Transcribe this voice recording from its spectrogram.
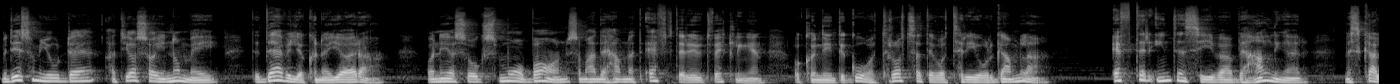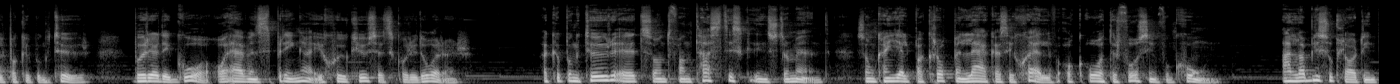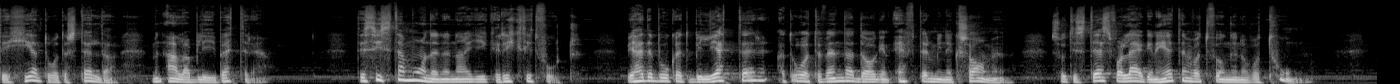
Men det som gjorde att jag sa inom mig, det där vill jag kunna göra, var när jag såg små barn som hade hamnat efter i utvecklingen och kunde inte gå trots att de var tre år gamla. Efter intensiva behandlingar med skalpakupunktur började gå och även springa i sjukhusets korridorer. Akupunktur är ett sådant fantastiskt instrument som kan hjälpa kroppen läka sig själv och återfå sin funktion. Alla blir såklart inte helt återställda, men alla blir bättre. De sista månaderna gick riktigt fort. Vi hade bokat biljetter att återvända dagen efter min examen, så tills dess var lägenheten var tvungen att vara tom.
